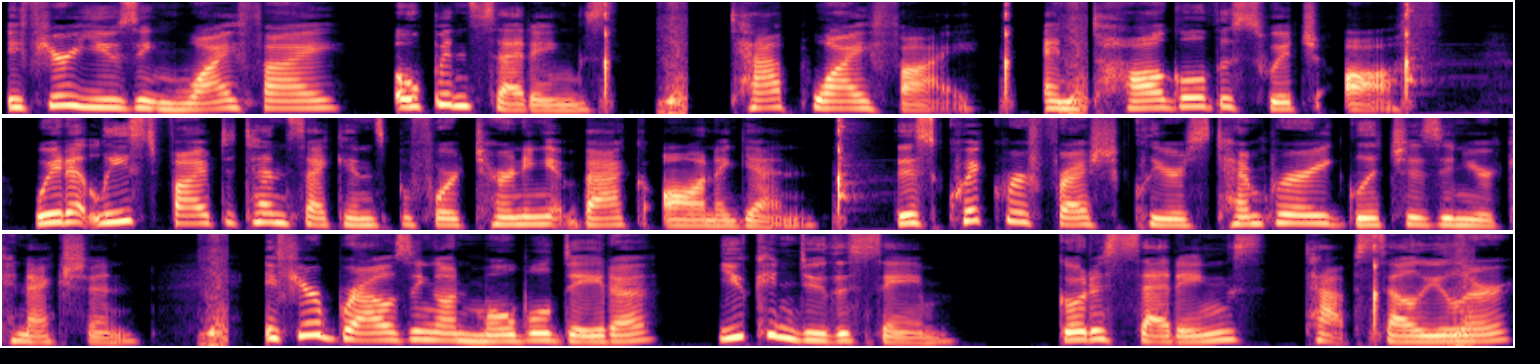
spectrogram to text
If you're using Wi Fi, open Settings, tap Wi Fi, and toggle the switch off. Wait at least 5 to 10 seconds before turning it back on again. This quick refresh clears temporary glitches in your connection. If you're browsing on mobile data, you can do the same. Go to Settings, tap Cellular,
